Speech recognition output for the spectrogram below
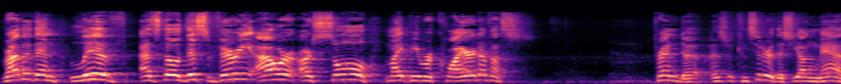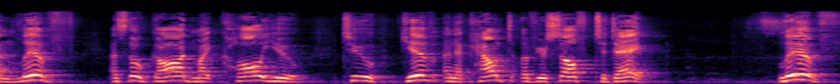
Rather than live as though this very hour our soul might be required of us. Friend, uh, as we consider this young man, live as though God might call you to give an account of yourself today. Live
